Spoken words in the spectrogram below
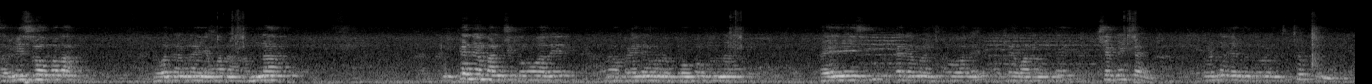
సర్వీస్ లోపల ఎవరినన్నా ఏమన్నా అన్నా ఇక్కడనే మర్చిపోవాలి నా పైన ఏమైనా కోపం ఉన్నా దయచేసి ఇక్కడనే మర్చిపోవాలి. అంటే ఏమన్నా ఉంటే క్షమించండి. రెండు జరుగుతుంది చెప్తున్నాను.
